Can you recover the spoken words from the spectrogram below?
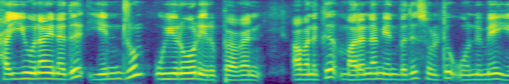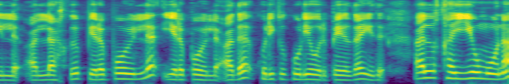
ஹையுனா என்னது? என்றும் உயிரோடு இருப்பவன். அவனுக்கு மரணம் என்பது சொல்லிட்டு ஒன்றுமே இல்லை. அல்லாஹ்க்கு பிறப்போ இல்லை இறப்போ இல்லை. அதை குறிக்கக்கூடிய ஒரு பேர் தான் இது. அல் கையுமோனா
